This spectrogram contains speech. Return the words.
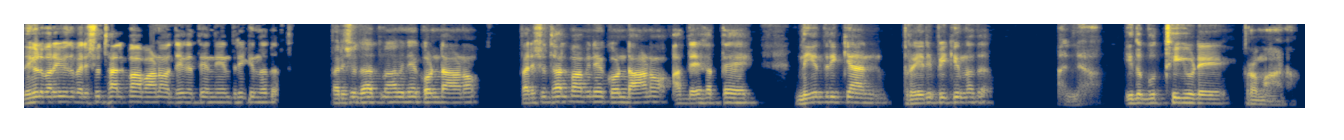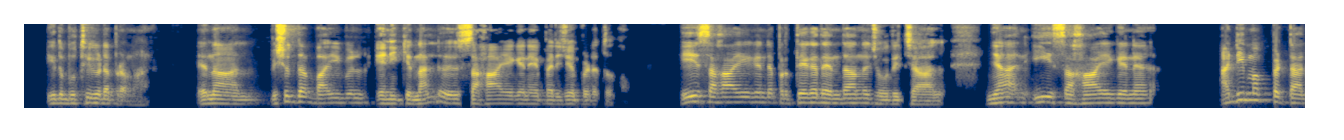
നിങ്ങൾ പറയൂ ഇത് പരിശുദ്ധാത്മാവാണോ അദ്ദേഹത്തെ നിയന്ത്രിക്കുന്നത്? പരിശുദ്ധാത്മാവിനെ കൊണ്ടാണോ? പരിശുദ്ധാത്മാവിനെ കൊണ്ടാണോ അദ്ദേഹത്തെ നിയന്ത്രിക്കാൻ പ്രേരിപ്പിക്കുന്നത്? അല്ല. ഇത് ബുദ്ധിയുടെ പ്രമാണം. ഇത് ബുദ്ധിയുടെ പ്രമാണം. എന്നാൽ വിശുദ്ധ ബൈബിൾ എനിക്ക് നല്ലൊരു സഹായകനെ പരിചയപ്പെടുത്തുന്നു. ഈ സഹായകന്റെ പ്രത്യേകത എന്താന്ന് ചോദിച്ചാൽ ഞാൻ ഈ സഹായകന് അടിമപ്പെട്ടാൽ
